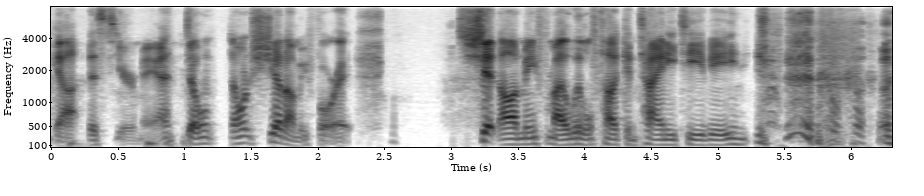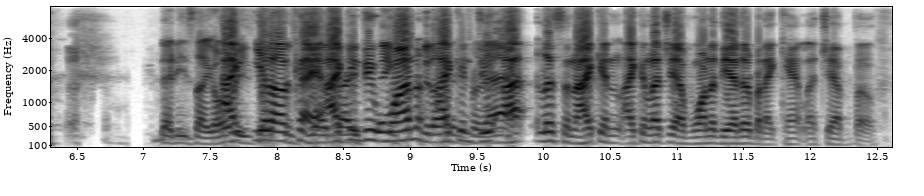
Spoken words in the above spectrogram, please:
got this year, man. Don't don't shit on me for it. Shit on me for my little tuck and tiny TV. then he's like, "Oh, I, you know, okay, I can do one. I can do. I, listen, I can. I can let you have one or the other, but I can't let you have both.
